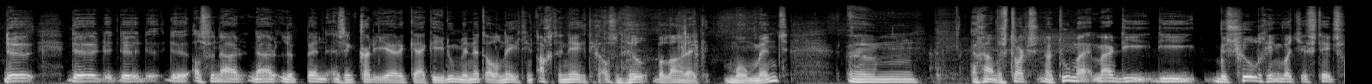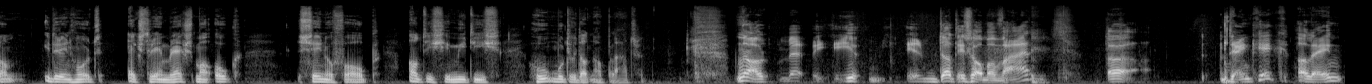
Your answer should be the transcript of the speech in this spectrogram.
De, de, de, de, als we naar, naar Le Pen en zijn carrière kijken. Je noemde net al 1998 als een heel belangrijk moment. Um, daar gaan we straks naartoe. Maar, maar die, die beschuldiging wat je steeds van iedereen hoort... extreem rechts, maar ook xenofoob, antisemitisch... hoe moeten we dat nou plaatsen? Nou, dat is allemaal waar. Uh, denk ik. Alleen,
